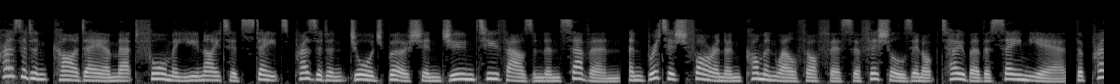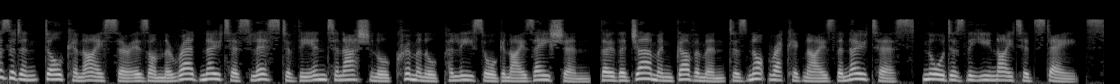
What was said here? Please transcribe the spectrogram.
President Kadeer met former United States President George Bush in June 2007, and British Foreign and Commonwealth Office officials in October the same year. The President Dolkun Isa is on the Red Notice list of the International Criminal Police Organization, though the German government does not recognize the notice, nor does the United States.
